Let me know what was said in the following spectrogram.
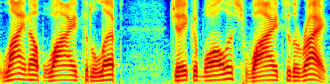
line up wide to the left. Jacob Wallace wide to the right.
